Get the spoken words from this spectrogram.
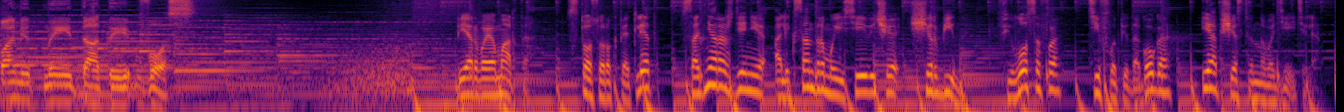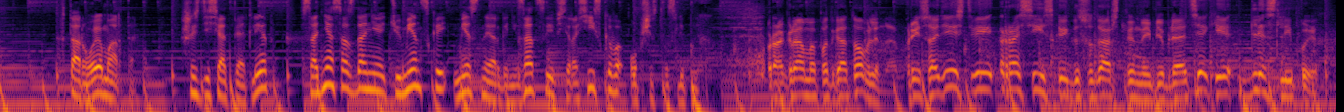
Памятные даты ВОЗ. 1 марта. 145 лет со дня рождения Александра Моисеевича Щербины, философа, тифлопедагога и общественного деятеля. 2 марта. 65 лет со дня создания Тюменской местной организации Всероссийского общества слепых. Программа подготовлена при содействии Российской государственной библиотеки для слепых –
